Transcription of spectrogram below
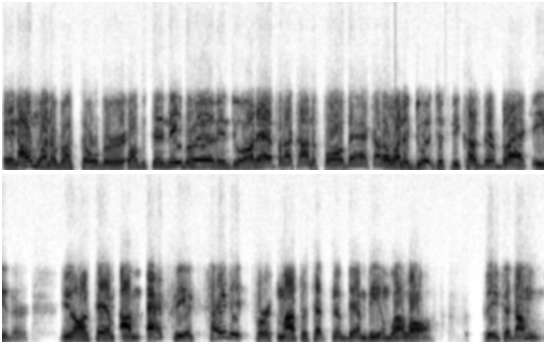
And I want to rush over, over to the neighborhood and do all that, but I kind of fall back. I don't want to do it just because they're black either. You know what I'm saying? I'm actually excited for my perception of them being well off because I'm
